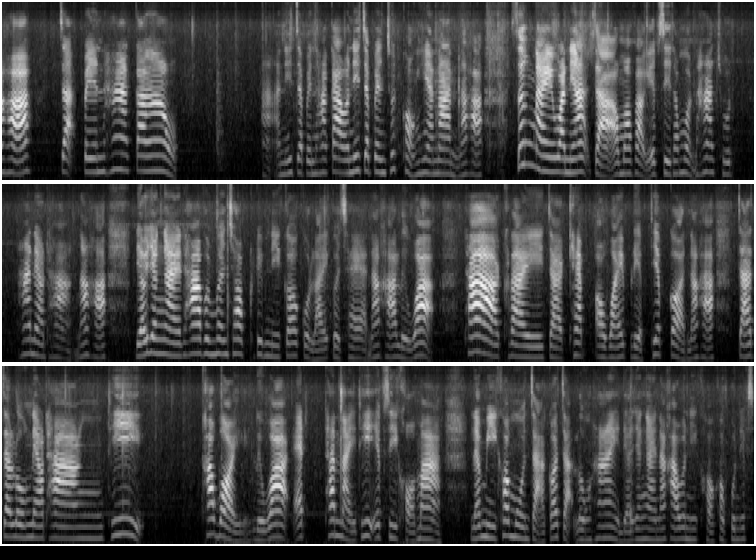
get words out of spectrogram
นะคะ จะเป็น 59อ่าอันนี้จะเป็น 59 อันนี้จะเป็นชุดของเฮียนันนะคะ ซึ่งในวันนี้จะเอามาฝาก FC ทั้งหมด 5 ชุด 5 แนวทางนะคะ เดี๋ยวยังไงถ้าเพื่อนๆชอบคลิปนี้ก็กดไลค์กดแชร์นะคะ หรือว่าถ้าใครจะแคปเอาไว้เปรียบเทียบก่อนนะคะจะจะลงแนวทางที่เข้าบ่อยหรือว่าแอด ท่านไหนที่ FC ขอมา แล้วมีข้อมูลจ๋าก็จะลงให้ เดี๋ยวยังไงนะคะ วันนี้ขอขอบคุณ FC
